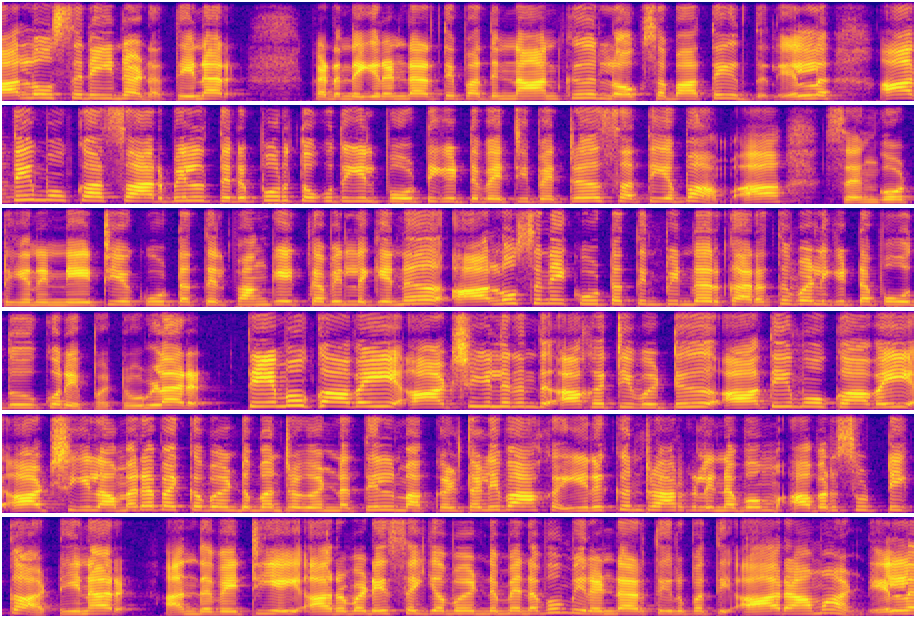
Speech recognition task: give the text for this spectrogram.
ஆலோசனை நடத்தினர். கடந்த இரண்டாயிரத்தி பதினான்கு லோக்சபா தேர்தலில் அதிமுக சார்பில் திருப்பூர் தொகுதியில் போட்டியிட்டு வெற்றி பெற்ற சத்யபாமா செங்கோட்டையனின் நேற்றைய கூட்டத்தில் பங்கேற்கவில்லை என ஆலோசனை கூட்டத்தின் பின்னர் கருத்து வெளியிட்ட போது குறிப்பிட்டுள்ளார். திமுகவை ஆட்சியிலிருந்து அகற்றிவிட்டு அதிமுகவை ஆட்சியில் அமர வைக்க வேண்டும் என்ற எண்ணத்தில் மக்கள் தெளிவாக இருக்கின்றார்கள் எனவும் அவர் சுட்டிக்காட்டினார். அந்த வெற்றியை அறுவடை செய்ய வேண்டும் எனவும் இரண்டாயிரத்தி இருபத்தி ஆறாம் ஆண்டில்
